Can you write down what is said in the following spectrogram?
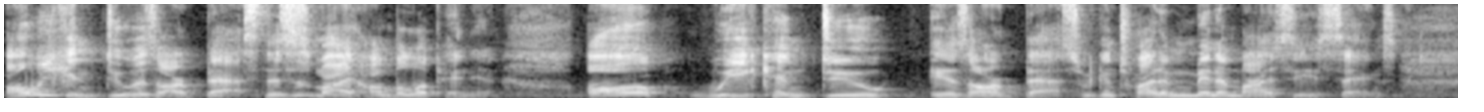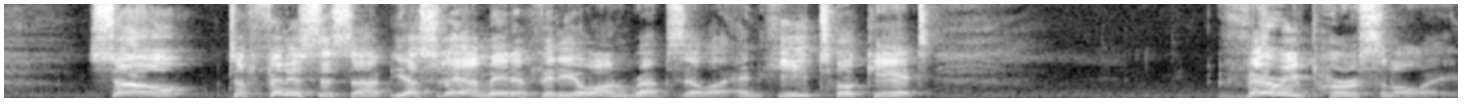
all we can do is our best. This is my humble opinion. All we can do is our best. We can try to minimize these things. So to finish this up, yesterday I made a video on Repzilla and he took it very personally,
